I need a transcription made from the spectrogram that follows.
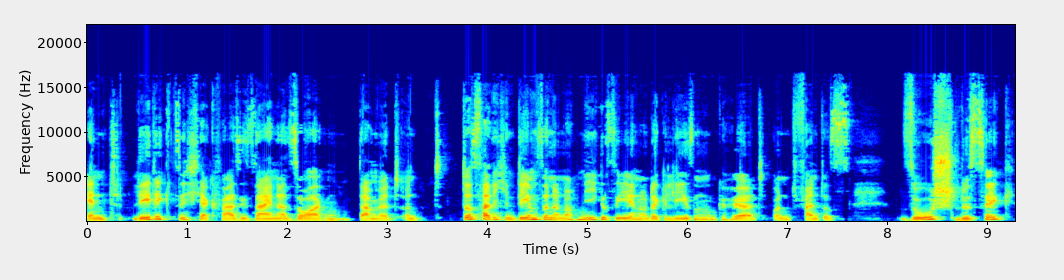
entledigt sich ja quasi seiner Sorgen damit. Und das hatte ich in dem Sinne noch nie gesehen oder gelesen, gehört und fand es so schlüssig,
